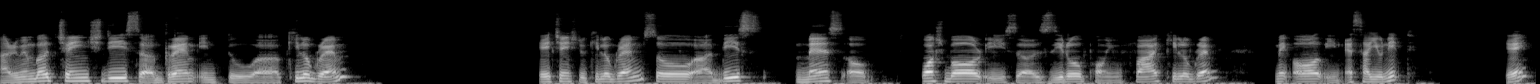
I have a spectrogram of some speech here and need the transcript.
uh, remember change this uh, gram into uh, kilogram okay change to kilogram so uh, this mass of ball is 0.5 kilogram. Make all in SI unit. Okay?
